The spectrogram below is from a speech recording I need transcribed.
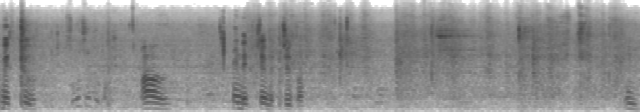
맥주. 소주도. 아, 내 맥주에 맥주가. 음.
